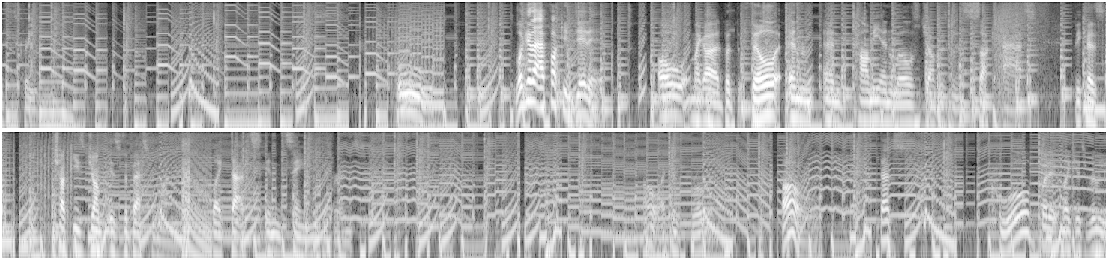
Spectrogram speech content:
This is crazy. Ooh. Look at that, I fucking did it. Oh my god, but Phil and and Tommy and Lil's jump is gonna suck ass. Because Chucky's jump is the best one. Like, that's insane difference. Oh, I can throw it. Oh. That's cool, but it, like, it's really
